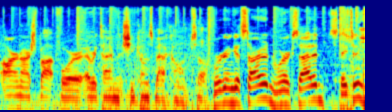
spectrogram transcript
R&R spot for her every time that she comes back home. So we're gonna get started and we're excited. Stay tuned.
